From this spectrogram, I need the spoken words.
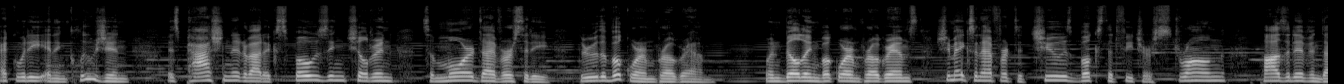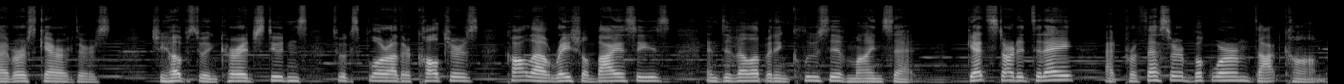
equity, and inclusion, is passionate about exposing children to more diversity through the Bookworm program. When building bookworm programs, she makes an effort to choose books that feature strong, positive, and diverse characters. She hopes to encourage students to explore other cultures, call out racial biases, and develop an inclusive mindset. Get started today at professorbookworm.com.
